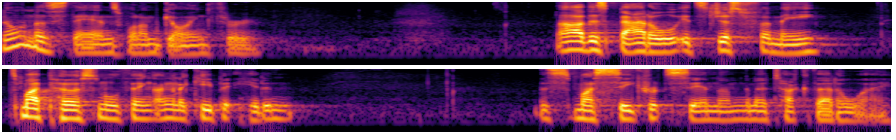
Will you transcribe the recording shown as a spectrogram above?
No one understands what I'm going through ah, this battle, it's just for me. It's my personal thing. I'm going to keep it hidden. This is my secret sin. I'm going to tuck that away.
